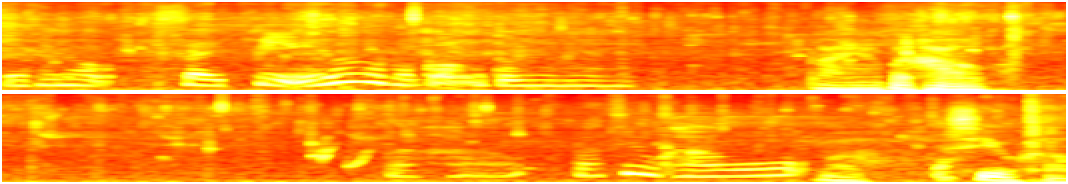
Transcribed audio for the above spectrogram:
จ้ะพี่น้องใส่ปีกเนาะพอกล่องตัวใหญ่ปลายังปลาขาวๆปลาขาวปลาซิวเขาบ่จ้ะซิวเขา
